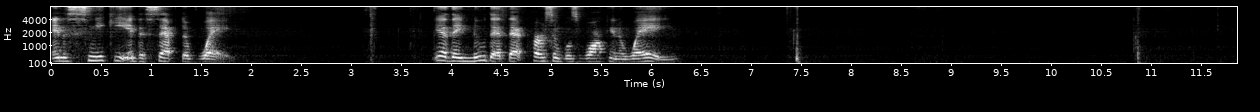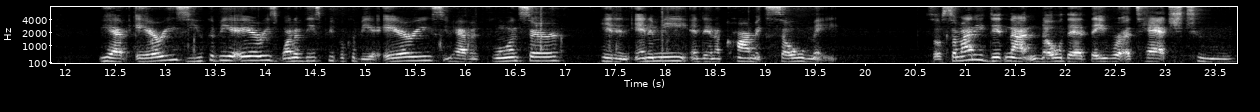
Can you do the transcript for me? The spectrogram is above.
in a sneaky and deceptive way. Yeah, they knew that that person was walking away. You have Aries. You could be an Aries. One of these people could be an Aries. You have influencer, hidden enemy, and then a karmic soulmate. So somebody did not know that they were attached to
